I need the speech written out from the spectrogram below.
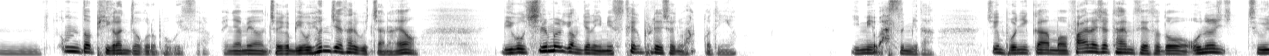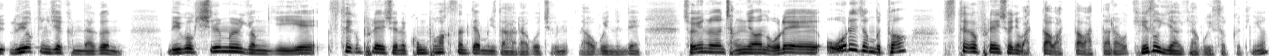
음, 좀 더 비관적으로 보고 있어요. 왜냐면 저희가 미국 현지에 살고 있잖아요. 미국 실물 경제는 이미 스태그플레이션이 왔거든요. 이미 왔습니다. 지금 보니까 뭐 파이낸셜 타임스에서도 오늘 뉴욕 증시의 급락은 미국 실물 경기의 스태그플레이션의 공포 확산 때문이다라고 지금 나오고 있는데 저희는 작년 올해 오래 전부터 스태그플레이션이 왔다 왔다 왔다라고 계속 이야기하고 있었거든요.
